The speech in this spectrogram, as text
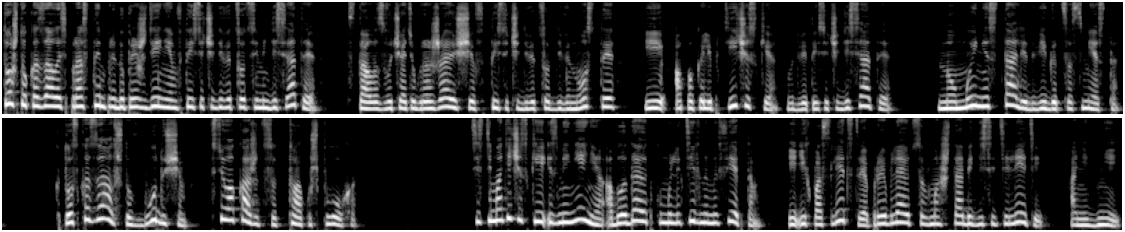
То, что казалось простым предупреждением в 1970-е, стало звучать угрожающе в 1990-е и апокалиптически в 2010-е. Но мы не стали двигаться с места. Кто сказал, что в будущем все окажется так уж плохо? Систематические изменения обладают кумулятивным эффектом – и их последствия проявляются в масштабе десятилетий, а не дней.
